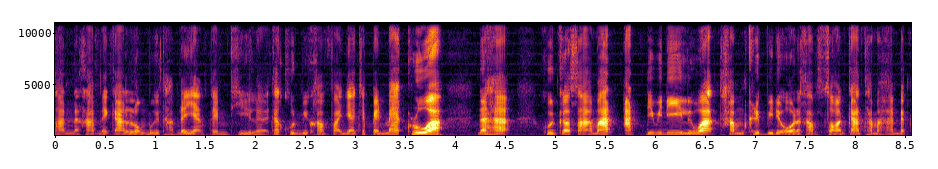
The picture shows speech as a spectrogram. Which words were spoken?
สรรค์นะครับในการลงมือทำได้อย่างเต็มที่เลย ถ้าคุณมีความฝันอยากจะเป็นแม่ครัวนะฮะคุณก็สามารถอัด DVD หรือว่าทำคลิปวิดีโอนะครับสอนการทำอาหารแบบ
